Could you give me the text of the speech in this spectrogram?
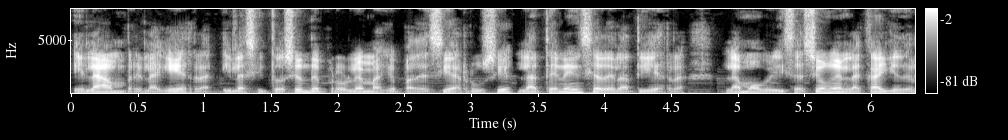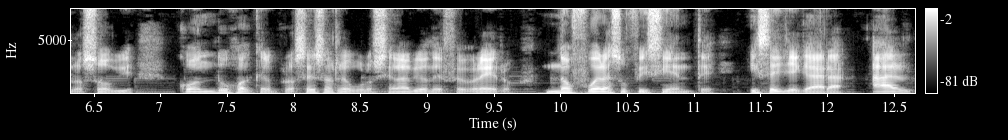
el hambre, la guerra y la situación de problemas que padecía Rusia, la tenencia de la tierra, la movilización en la calle de los soviets, condujo a que el proceso revolucionario de febrero no fuera suficiente y se llegara al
